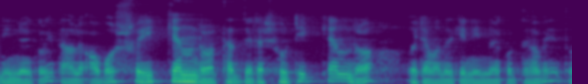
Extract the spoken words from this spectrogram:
নির্ণয় করি, তাহলে অবশ্যই কেন্দ্র, অর্থাৎ যেটা সঠিক কেন্দ্র ওইটা আমাদেরকে নির্ণয় করতে হবে। তো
